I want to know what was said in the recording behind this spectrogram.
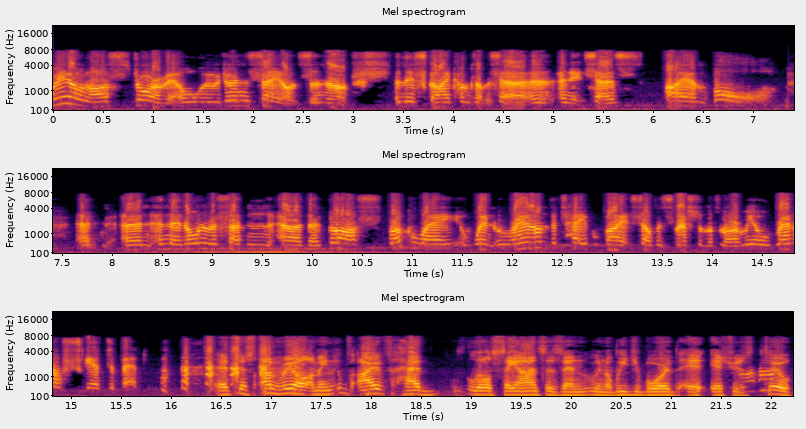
real last straw of it all, we were doing the seance, and uh, and this guy comes up the stairs, and, and it says, "I am Baal." And, and and then all of a sudden uh, the glass broke away, went around the table by itself and smashed on the floor, and we all ran off scared to bed. it's just unreal. I mean, I've had little seances and you know Ouija board I- issues Uh-huh. too,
